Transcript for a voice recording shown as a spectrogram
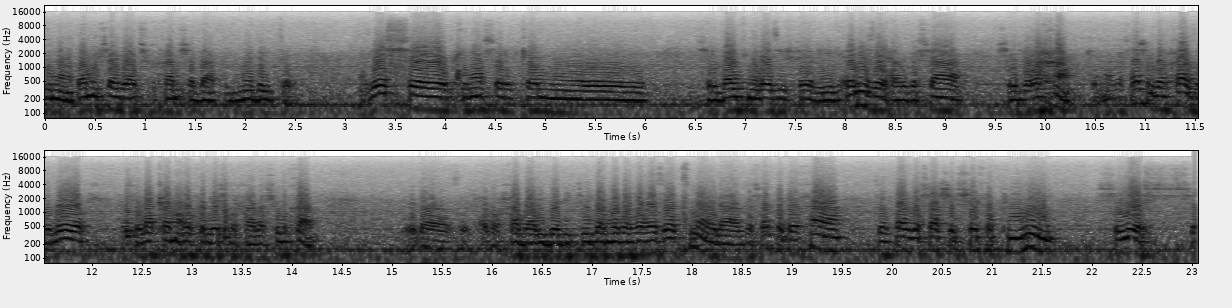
דוגמא, אדם יושב ליד שולחן שבת בני ביתו. אז יש uh, בחינה של, כן, uh, של בית מלא זבחי ריב, אין איזה הרגשה של ברכה, כן, הרגשה של ברכה זה לא השאלה כמה אוכל יש לך על השולחן, אלא הברכה באה לידי ביטוי גם בדבר הזה עצמו, אלא הרגשת הברכה זו אותה הרגשה של שפע פנימי שיש, ש,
